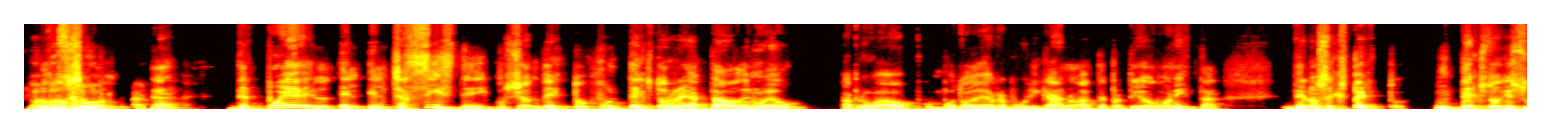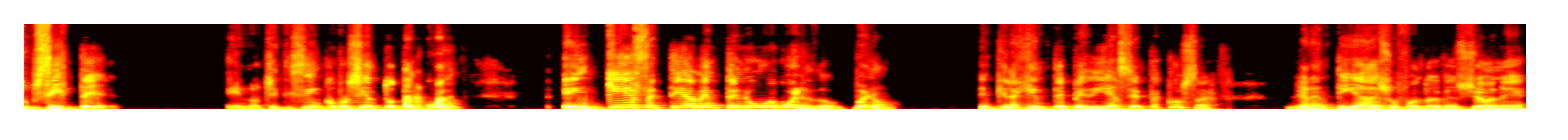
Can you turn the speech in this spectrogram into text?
Los, 12 bordes. ¿eh? Después, el, el, chasis de discusión de esto fue un texto redactado de nuevo, aprobado con votos de republicanos hasta el Partido Comunista, de los expertos. Un texto que subsiste en 85% tal cual. ¿En qué efectivamente no hubo acuerdo? Bueno, en que la gente pedía ciertas cosas, garantía de su fondo de pensiones,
